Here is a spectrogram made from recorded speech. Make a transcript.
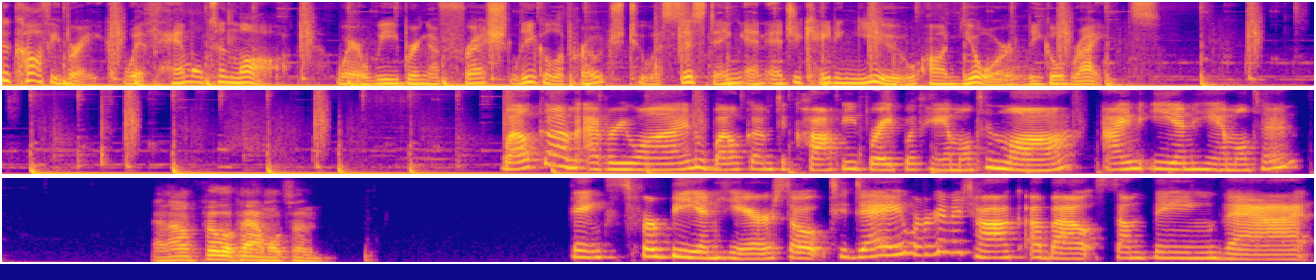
a coffee break with Hamilton Law, where we bring a fresh legal approach to assisting and educating you on your legal rights. Welcome, everyone. Welcome to Coffee Break with Hamilton Law. I'm Ean Hamilton. And I'm Philip Hamilton. Thanks for being here. So, today we're going to talk about something that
